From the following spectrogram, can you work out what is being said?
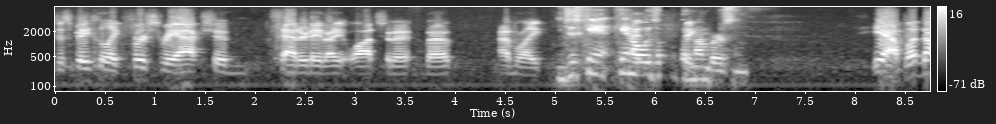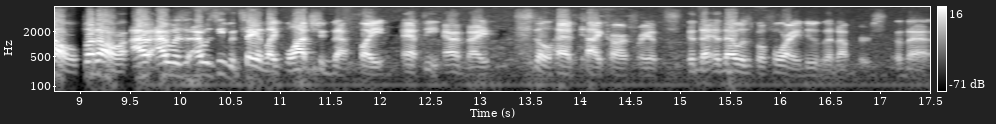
just basically like first reaction Saturday night watching it. That I'm like, you just can't can't I always look at the think- numbers and yeah, but no, but no. I, I was, I was even saying like watching that fight at the end. I still had Kai Kara-France, and that, and that was before I knew the numbers and that.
